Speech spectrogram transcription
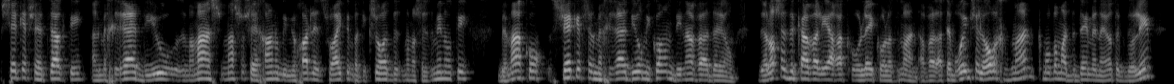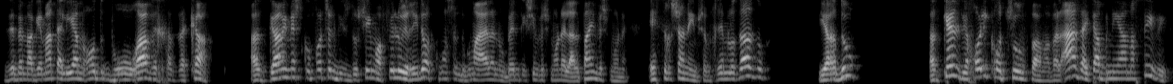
שקף שהצגתי על מחירי הדיור, זה ממש משהו שהכנו במיוחד לאיזשהו אייטם בתקשורת בזמנו שהזמינו אותי, במאקו, שקף של מחירי הדיור מקום המדינה ועד היום. זה לא שזה קו עלייה רק עולה כל הזמן, אבל אתם רואים שלאורך זמן, כמו במדדי מניות הגדולים, זה במגמת עלייה מאוד ברורה וחזקה. אז גם אם יש תקופות של דשדושים או אפילו ירידות, כמו שלדוגמה היה לנו בין 98 ל-2008, עשר שנים שהמחירים לא זזו, ירדו. אז כן, זה יכול לקרות שוב פעם, אבל אז הייתה בנייה מסיבית.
